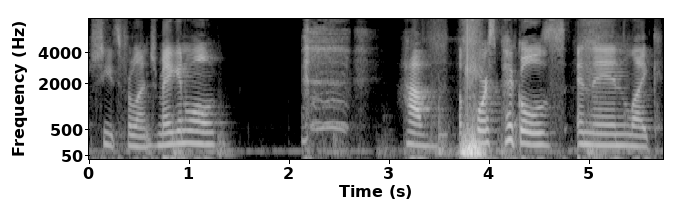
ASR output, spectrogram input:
she eats for lunch. Megan will have of course pickles and then like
